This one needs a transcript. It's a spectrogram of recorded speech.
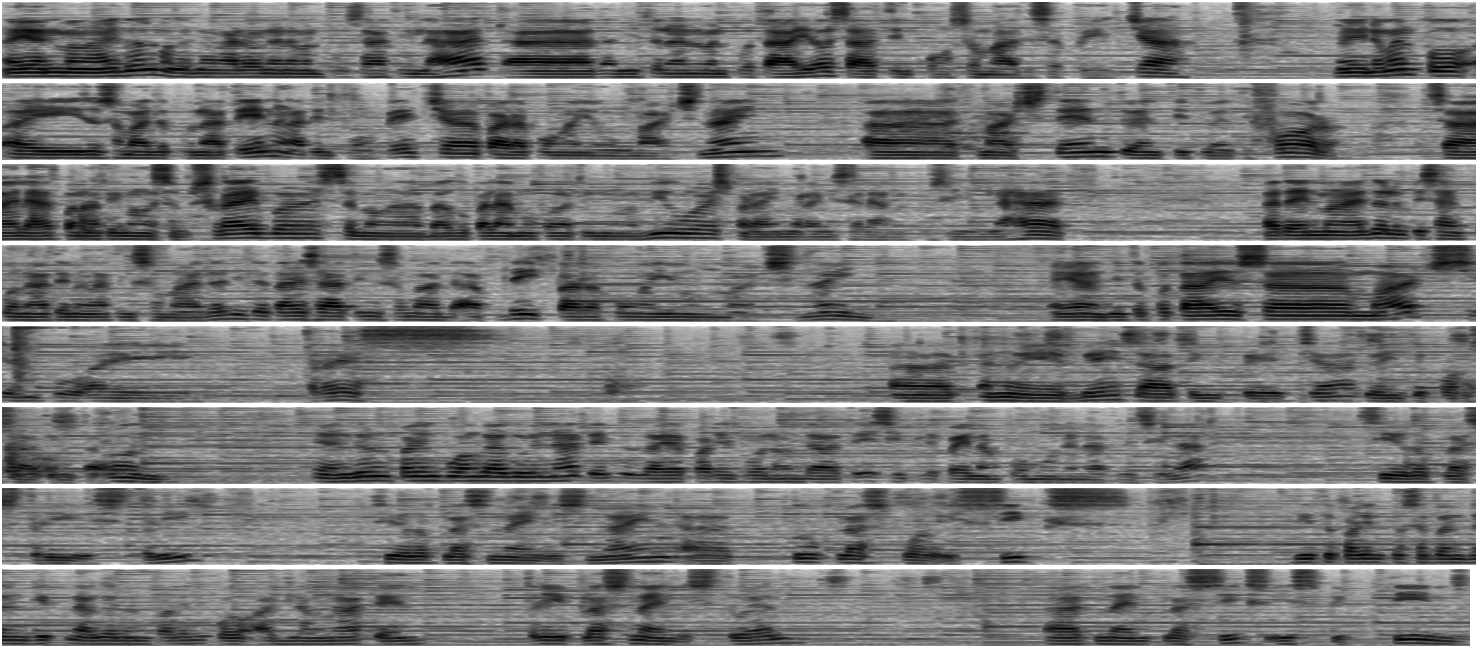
Ayan mga idol, magandang araw na naman po sa ating lahat at andito na naman po tayo sa ating pong sumada sa pecha. Ngayon naman po ay isusumada po natin ang ating pong pecha para po ngayong March 9 at March 10, 2024. Sa lahat po nating mga subscribers, sa mga bago pa lamang po nating mga viewers, maraming maraming salamat po sa inyong lahat. At ayun mga idol, umpisahan po natin ang ating sumada. Dito tayo sa ating sumada update para po ngayong March 9. Ayan, dito po tayo sa March. Yan po ay 3. At ano eh, sa ating pecha, 24 sa ating taon. Ayan, ganoon pa rin po ang gagawin natin. Kagaya pa rin po ng dati. Simplify lang po muna natin sila. 0 plus 3 is 3. 0 plus 9 is 9. At 2 plus 4 is 6. Dito pa rin po sa bandang gitna, ganun pa rin po. Add lang natin. 3 plus 9 is 12. At 9 plus 6 is 15.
